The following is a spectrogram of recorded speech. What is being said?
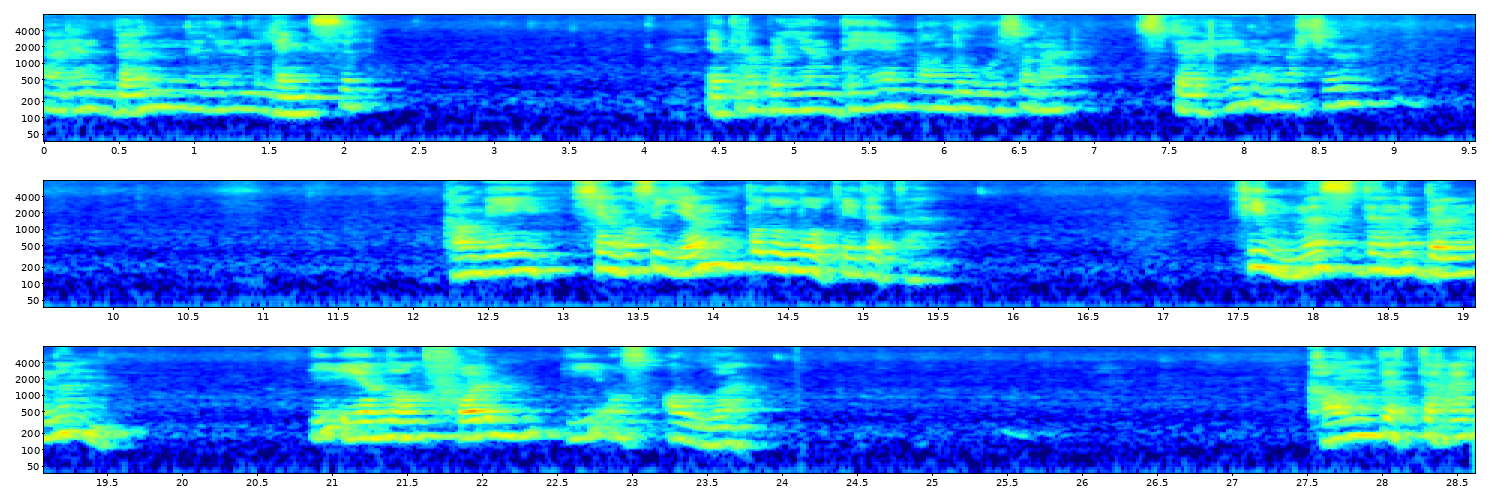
Er det en bønn eller en lengsel etter å bli en del av noe som er større enn meg sjøl? Kan vi kjenne oss igjen på noen måte i dette? Finnes denne bønnen i en eller annen form i oss alle. Kan dette her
